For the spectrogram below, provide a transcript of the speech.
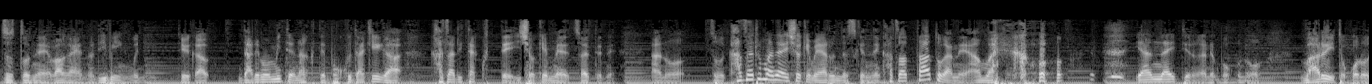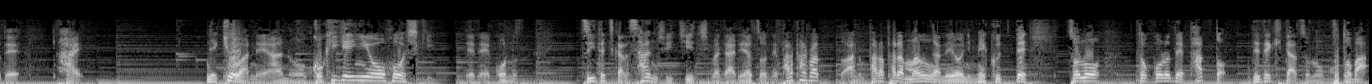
ずっとね、我が家のリビングに、というか、誰も見てなくて僕だけが飾りたくて一生懸命そうやってね、あの、そう飾るまでは一生懸命やるんですけどね、飾った後がね、あんまりこうやんないっていうのがね、僕の悪いところで、はい。で、今日はね、あの、ご機嫌用方式でね、この1日から31日まであるやつをね、パラパラパラと、あの、パラパラ漫画のようにめくって、そのところでパッと出てきたその言葉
